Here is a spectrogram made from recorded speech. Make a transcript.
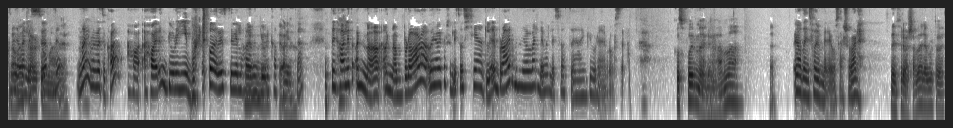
Den er veldig søt. Ja. Nei, men vet du hva? Jeg har, jeg har en gul å gi bort hvis du vil ha en gul kattemynte. Den har litt annet blad. da. Den har kanskje litt sånn kjedeligere blader, men den har veldig veldig søte gule blomster. Hvordan former du dem, da? Ja, den former jo seg sjøl. Den frør seg bare bortover.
